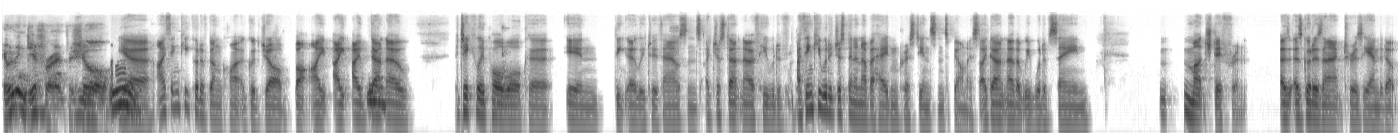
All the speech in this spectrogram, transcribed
It would have been different for sure. Mm. Yeah, I think he could have done quite a good job, but I, I, I don't know, particularly Paul Walker in the early 2000s. I just don't know if he would have. I think he would have just been another Hayden Christensen, to be honest. I don't know that we would have seen much different. As, as good as an actor as he ended up,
